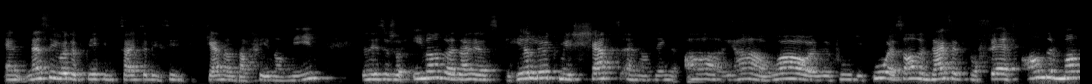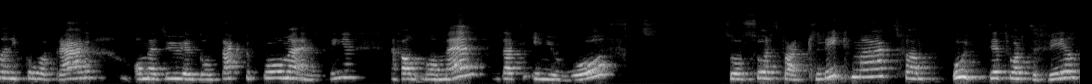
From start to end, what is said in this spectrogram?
En mensen die op dating sites hebben gezien, die kennen dat fenomeen. Dan is er zo iemand waar je heel leuk mee chat. En dan denk je, ah oh, ja, wauw. En dan voelt je goed. En dan dag zijn er nog vijf andere mannen die komen vragen om met u in contact te komen en dingen. En van het moment dat in je hoofd zo'n soort van klik maakt van, oei, dit wordt te veel.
